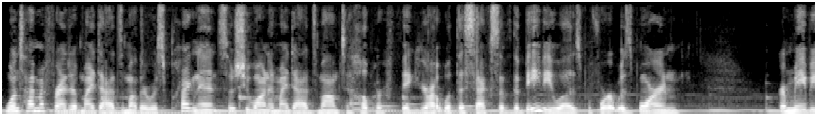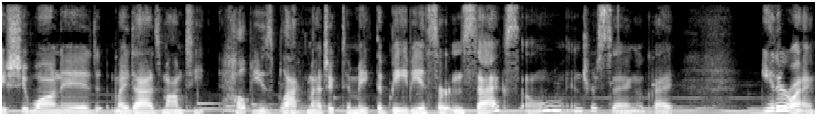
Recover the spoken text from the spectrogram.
One time, a friend of my dad's mother was pregnant, so she wanted my dad's mom to help her figure out what the sex of the baby was before it was born. Or maybe she wanted my dad's mom to help use black magic to make the baby a certain sex. Oh, interesting. Okay. Either way,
